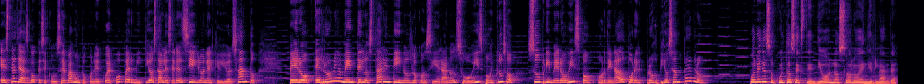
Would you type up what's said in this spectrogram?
Este hallazgo que se conserva junto con el cuerpo permitió establecer el siglo en el que vivió el santo pero erróneamente los tarentinos lo consideraron su obispo, incluso su primer obispo, ordenado por el propio San Pedro. Por ello su culto se extendió no solo en Irlanda,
